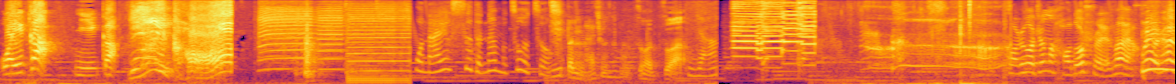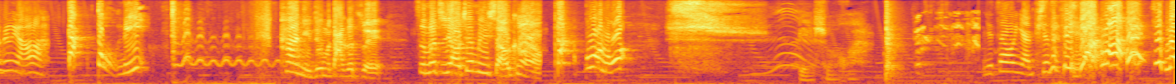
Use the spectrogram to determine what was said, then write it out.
我一个，你一个。一口。我哪有似的那么做作？你本来就那么做作。呀！我这个真的好多水分呀，有点太冰凉了。大冻梨，看你这么大个嘴，怎么只咬这么一小口？大菠萝。嘘，别说话。你在我眼皮子底下画，真的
